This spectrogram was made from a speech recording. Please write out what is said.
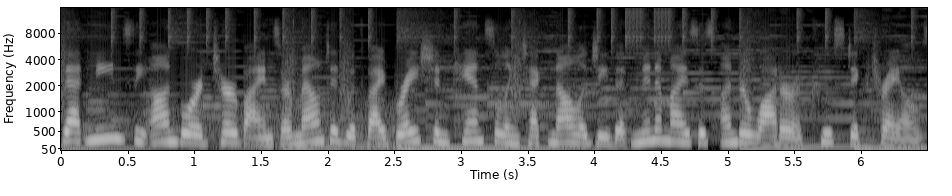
That means the onboard turbines are mounted with vibration canceling technology that minimizes underwater acoustic trails.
